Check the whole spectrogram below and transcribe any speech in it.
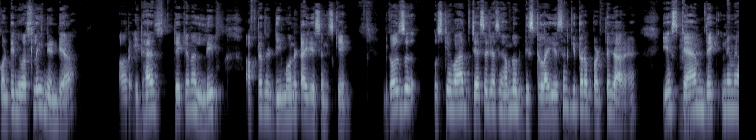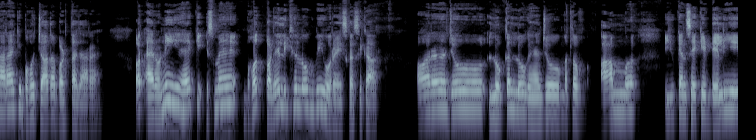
continuously in India और it has taken a leap after the demonetisation scheme because उसके बाद जैसे जैसे हम लोग डिजिटलाइजेशन की तरफ़ बढ़ते जा रहे हैं ये स्कैम हम्म। देखने में आ रहा है कि बहुत ज़्यादा बढ़ता जा रहा है। और एरोनी ये है कि इसमें बहुत पढ़े लिखे लोग भी हो रहे हैं इसका शिकार। और जो लोकल लोग हैं जो मतलब आम यू कैन से कि डेली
